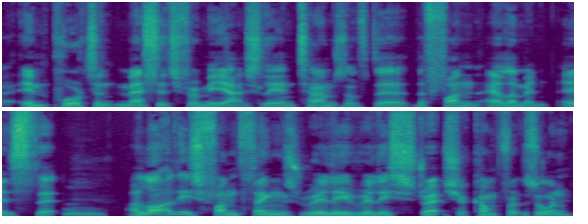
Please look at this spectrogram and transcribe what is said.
uh, important message for me actually in terms of the the fun element is that Mm, a lot of these fun things really, really stretch your comfort zone.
